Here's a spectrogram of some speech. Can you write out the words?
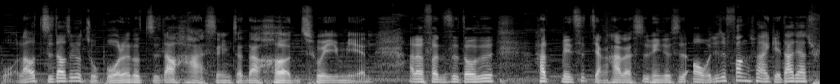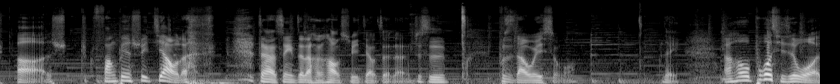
播，然后知道这个主播的人都知道，他声音真的很催眠，他的粉丝都是他每次讲他的视频就是哦，我就是放出来给大家呃方便睡觉的，这样的声音真的很好睡觉，真的就是不知道为什么。对，然后不过其实我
